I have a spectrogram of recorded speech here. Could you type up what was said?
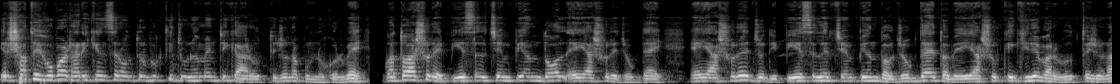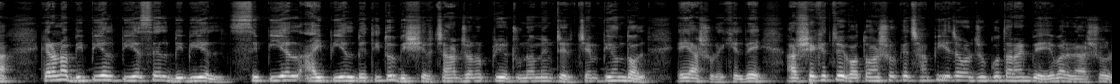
এর সাথে হোবার্ট হারিকেন্সের অন্তর্ভুক্তি টুর্নামেন্টটিকে আরও উত্তেজনাপূর্ণ করবে। গত আসরে পিএসএল চ্যাম্পিয়ন দল এই আসরে যোগ দেয়। এই আসরে যদি পিএসএল এর চ্যাম্পিয়ন দল যোগ দেয়, তবে এই আসরকে ঘিরে বাড়বে উত্তেজনা। কেননা BPL, PSL, BBL, CPL, IPL ব্যতীত বিশ্বের চার জনপ্রিয় টুর্নামেন্টের চ্যাম্পিয়ন দল এই আসরে খেলবে। আর সেক্ষেত্রে গত আসরকে ছাপিয়ে যাওয়ার যোগ্যতা রাখবে এবারের আসর।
